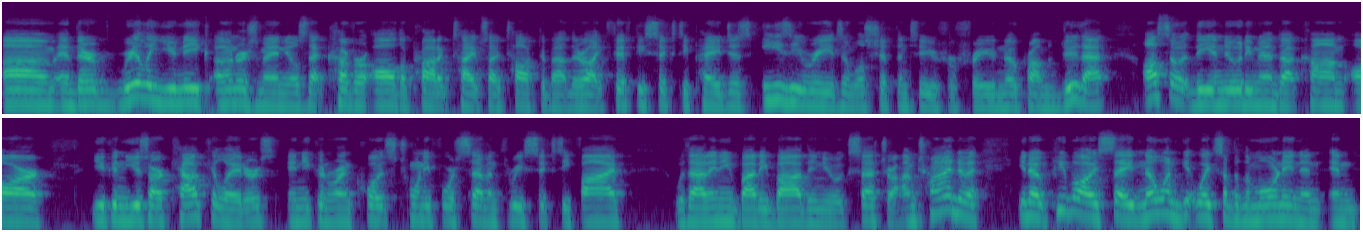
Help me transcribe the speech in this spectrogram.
Um, and they're really unique owner's manuals that cover all the product types I talked about. They're like 50, 60 pages, easy reads, and we'll ship them to you for free. No problem to do that. Also at theannuityman.com are you can use our calculators and you can run quotes 24 7, 365 without anybody bothering you, etc. I'm trying to, you know, people always say no one get, wakes up in the morning and, and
